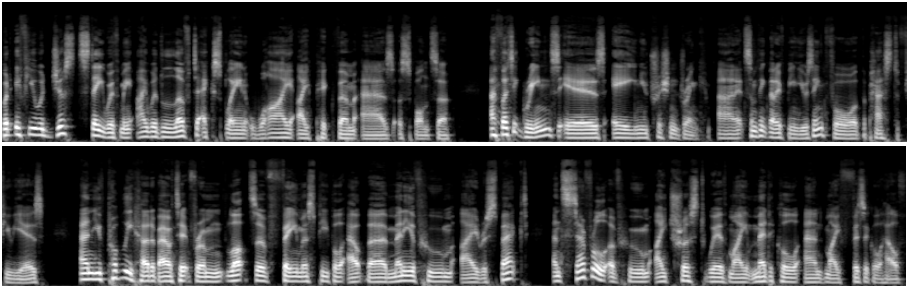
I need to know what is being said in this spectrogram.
but if you would just stay with me, I would love to explain why I pick them as a sponsor. Athletic Greens is a nutrition drink, and it's something that I've been using for the past few years. And you've probably heard about it from lots of famous people out there, many of whom I respect and several of whom I trust with my medical and my physical health.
